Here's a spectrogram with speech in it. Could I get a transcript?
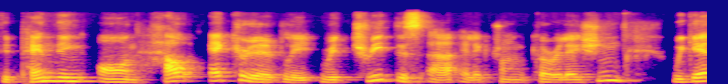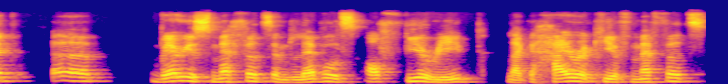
depending on how accurately we treat this uh, electron correlation, we get uh, various methods and levels of theory, like a hierarchy of methods,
